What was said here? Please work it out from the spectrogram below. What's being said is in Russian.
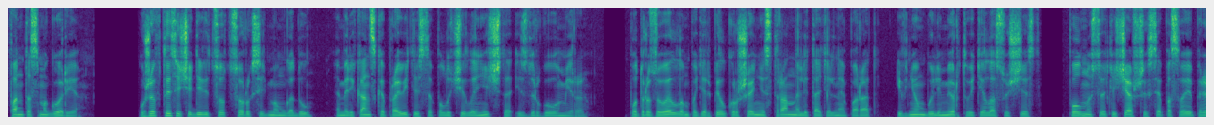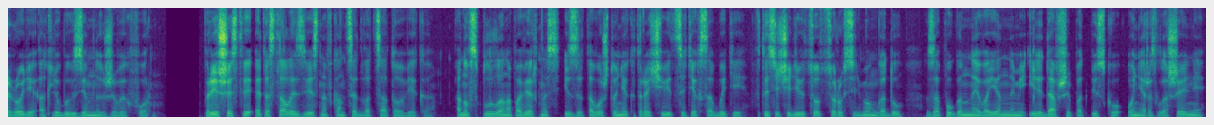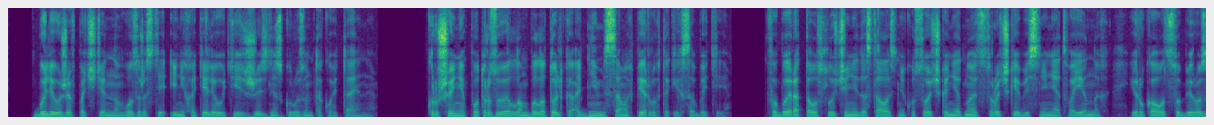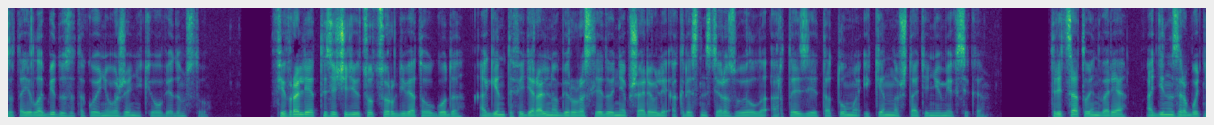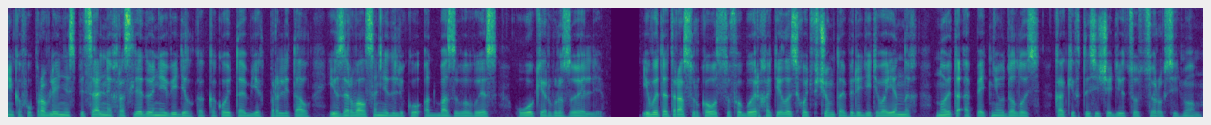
Фантасмагория. Уже в 1947 году американское правительство получило нечто из другого мира. Под Розуэллом потерпел крушение странный летательный аппарат, и в нем были мертвые тела существ, полностью отличавшихся по своей природе от любых земных живых форм. Происшествие это стало известно в конце XX века. Оно всплыло на поверхность из-за того, что некоторые очевидцы тех событий в 1947 году, запуганные военными или давшие подписку о неразглашении, были уже в почтенном возрасте и не хотели уйти из жизни с грузом такой тайны. Крушение под Розуэллом было только одним из самых первых таких событий. ФБР от того случая не досталось ни кусочка, ни одной строчки объяснения от военных, и руководство бюро затаило обиду за такое неуважение к его ведомству. В феврале 1949 года агенты Федерального бюро расследований обшаривали окрестности Розуэлла, Артезии, Татума и Кенна в штате Нью-Мексико. 30 января один из работников управления специальных расследований видел, как какой-то объект пролетал и взорвался недалеко от базы ВВС Уокер в Розуэлле. И в этот раз руководству ФБР хотелось хоть в чем то опередить военных, но это опять не удалось, как и в 1947.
